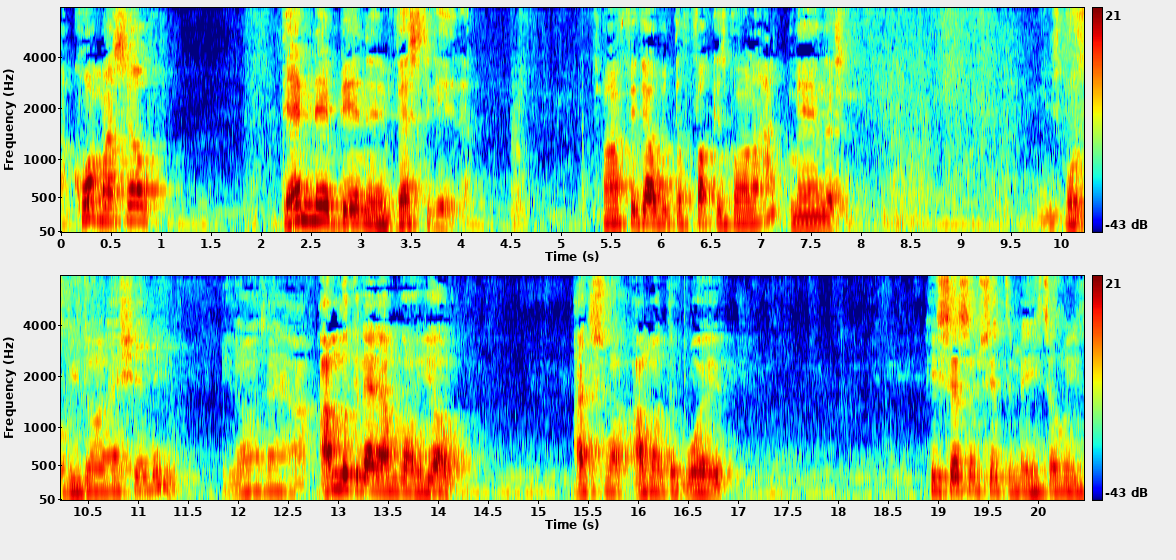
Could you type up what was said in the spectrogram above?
I caught myself damn near being an investigator. Trying to figure out what the fuck is going on. Man, listen. You're supposed to be doing that shit, me. You know what I'm saying? I, I'm looking at it, I'm going, yo, I just want I want the boy. He said some shit to me. He told me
